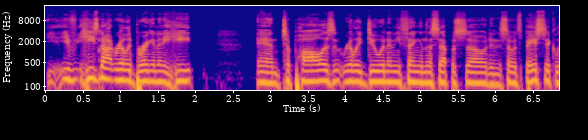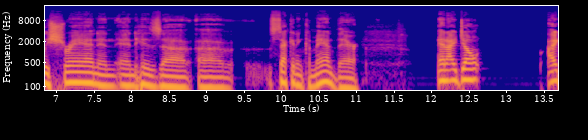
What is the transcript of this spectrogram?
he's not really bringing any heat, and T'Pol isn't really doing anything in this episode, and so it's basically Shran and and his uh, uh, second in command there. And I don't. I,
